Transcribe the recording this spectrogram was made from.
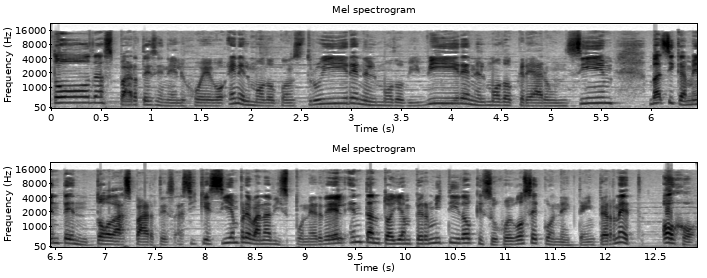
todas partes en el juego, en el modo construir, en el modo vivir, en el modo crear un sim, básicamente en todas partes, así que siempre van a disponer de él en tanto hayan permitido que su juego se conecte a internet. Ojo.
